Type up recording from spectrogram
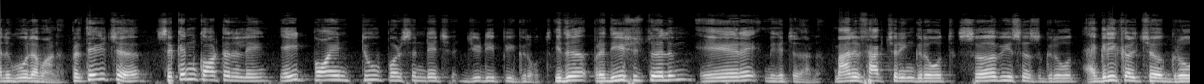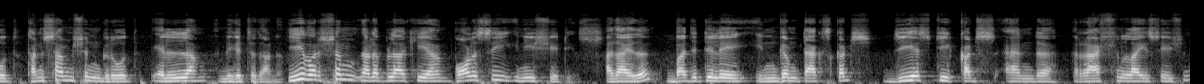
അനുകൂലമാണ്. പ്രത്യേകിച്ച് സെക്കൻഡ് ക്വാർട്ടറിലെ eight point two percentage G D P growth ഇത് പ്രതീക്ഷിച്ചതിലും ഏറെ മികച്ചതാണ്. Manufacturing growth services growth agriculture growth consumption growth എല്ലാം മികച്ചതാണ്. ഈ വർഷം നടപ്പിലാക്കിയ പോളിസി ഇനീഷ്യേറ്റീവ്സ് അതായത് ബജറ്റിലെ income tax cuts G S T cuts and rationalisation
